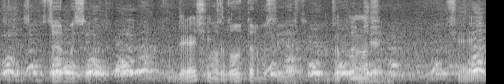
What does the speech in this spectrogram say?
В термосе. Горячий У нас тоже термосы есть. Только у нас Чай. чай.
